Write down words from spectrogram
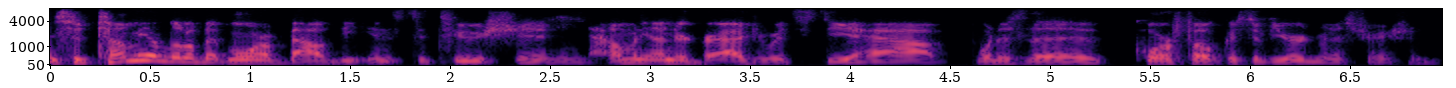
so tell me a little bit more about the institution. How many undergraduates do you have? What is the core focus of your administration?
